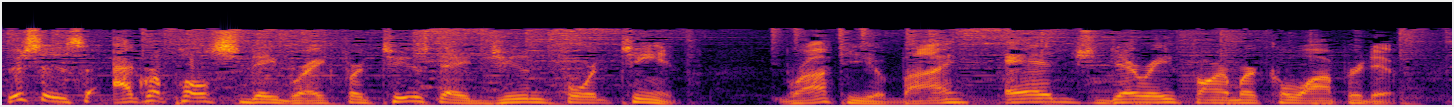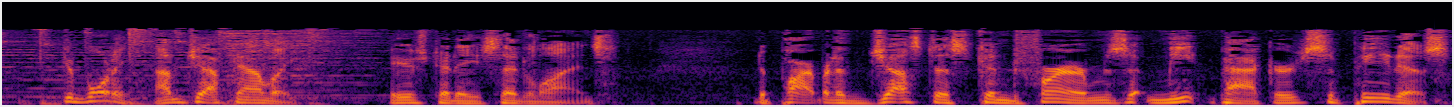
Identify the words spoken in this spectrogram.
This is AgriPulse Daybreak for Tuesday, June 14th. Brought to you by Edge Dairy Farmer Cooperative. Good morning. I'm Jeff Nalley. Here's today's headlines. Department of Justice confirms meat packers subpoenas.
